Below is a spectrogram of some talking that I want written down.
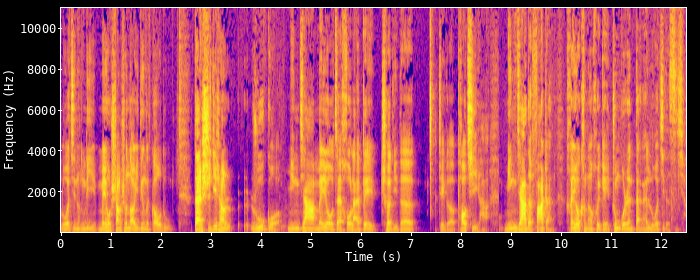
逻辑能力，没有上升到一定的高度。但实际上，如果名家没有在后来被彻底的这个抛弃哈，名家的发展很有可能会给中国人带来逻辑的思想，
